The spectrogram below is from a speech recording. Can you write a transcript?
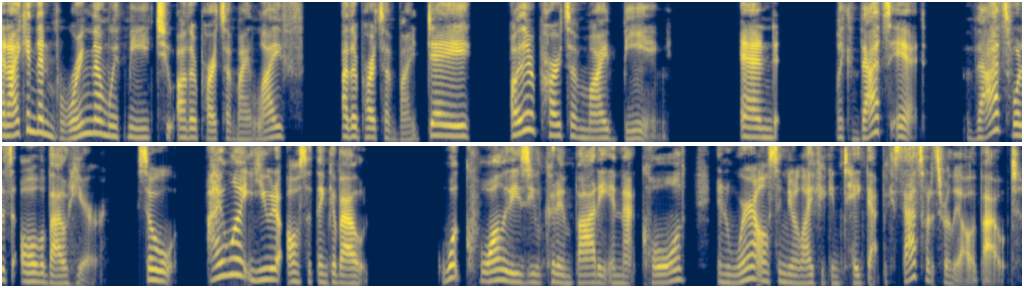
and I can then bring them with me to other parts of my life, other parts of my day, other parts of my being. And like, that's it. That's what it's all about here. So I want you to also think about what qualities you could embody in that cold and where else in your life you can take that because that's what it's really all about.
